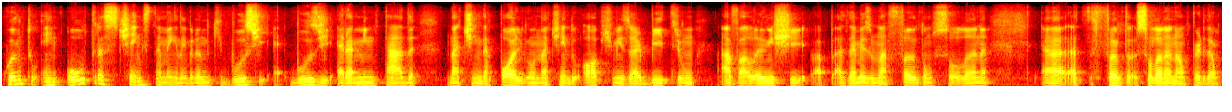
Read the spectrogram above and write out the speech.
quanto em outras chains também. Lembrando que Boost, Boost era mintada na chain da Polygon, na chain do Optimus, Arbitrum, Avalanche, até mesmo na Phantom, Solana a, Phantom, Solana não, perdão,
